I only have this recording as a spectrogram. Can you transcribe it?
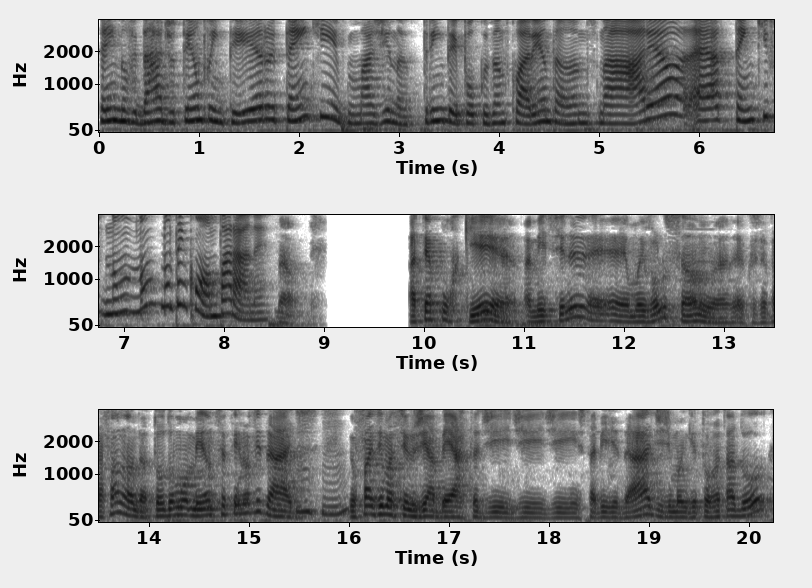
tem novidade o tempo inteiro e tem que, imagina, 30 e poucos anos, 40 anos na área, é, tem que, não, não, não tem como parar, né? Não. Até porque a medicina é é uma evolução, né? é o que você está falando. A todo momento você tem novidades. Uhum. Eu fazia uma cirurgia aberta de, de, de instabilidade, de manguito rotador,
